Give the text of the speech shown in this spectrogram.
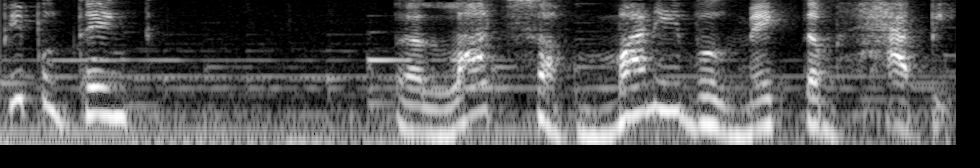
People think uh, lots of money will make them happy.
